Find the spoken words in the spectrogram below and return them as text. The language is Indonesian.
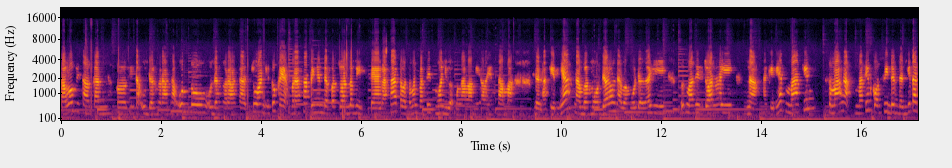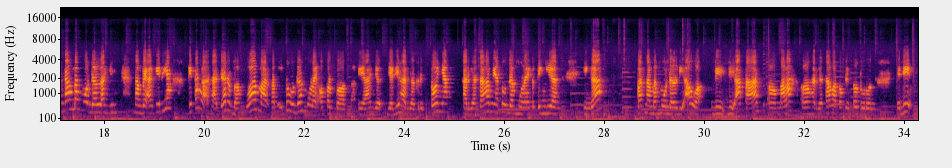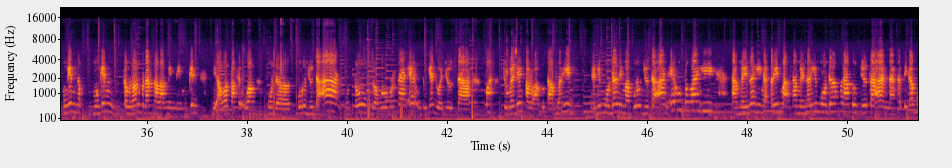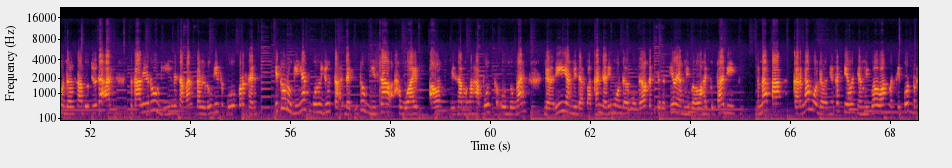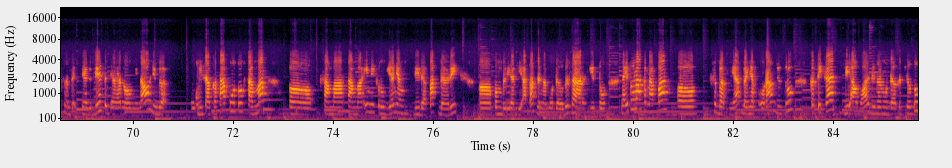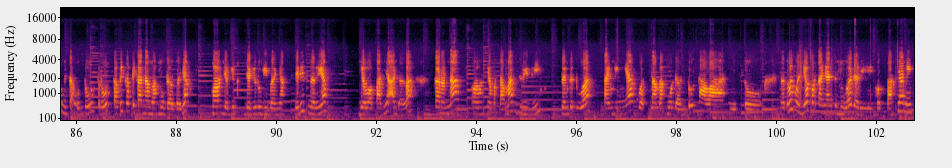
kalau misalkan uh, kita udah ngerasa untung, udah ngerasa cuan, itu kayak merasa pengen dapat cuan lebih. Saya rasa teman-teman pasti semua juga mengalami hal yang sama. Dan akhirnya nambah modal, nambah modal lagi, terus masih cuan lagi. Nah, akhirnya semakin semangat, semakin confident dan kita nambah modal lagi sampai akhirnya kita nggak sadar bahwa market itu udah mulai overbought ya. Jadi harga kriptonya, harga sahamnya tuh udah mulai ketinggian hingga pas nambah modal di awal di di atas uh, malah uh, harga saham atau kripto turun. Jadi mungkin mungkin teman-teman pernah ngalamin nih, mungkin di awal pakai uang modal 10 jutaan, untung 20%, eh untungnya 2 juta. Wah, coba deh kalau aku tambahin jadi modal 50 jutaan. Eh untung lagi. Tambahin lagi nggak terima. Tambahin lagi modal 100 jutaan. Nah ketika modal 100 jutaan sekali rugi misalkan sekali rugi 10% itu ruginya 10 juta. Dan itu bisa wipe out bisa menghapus keuntungan dari yang didapatkan dari modal-modal kecil-kecil yang di bawah itu tadi. Kenapa? Karena modalnya kecil yang di bawah meskipun persentasenya gede secara nominal juga bisa kesapu tuh sama uh, sama sama ini kerugian yang didapat dari uh, pembelian di atas dengan modal besar gitu. Nah itulah kenapa uh, sebabnya banyak orang justru ketika di awal dengan modal kecil tuh bisa untung terus, tapi ketika nambah modal banyak malah jadi jadi rugi banyak. Jadi sebenarnya jawabannya adalah karena uh, yang pertama greedy dan kedua timingnya buat nambah modal itu salah gitu. Nah terus menjawab pertanyaan kedua dari coach Tasya nih,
